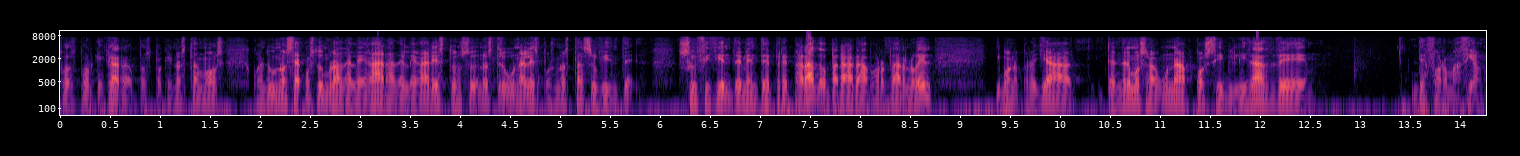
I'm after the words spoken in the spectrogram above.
pues porque claro, pues porque no estamos, cuando uno se acostumbra a delegar, a delegar esto en, su, en los tribunales, pues no está suficiente, suficientemente preparado para abordarlo él. Y bueno, pero ya tendremos alguna posibilidad de, de formación.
